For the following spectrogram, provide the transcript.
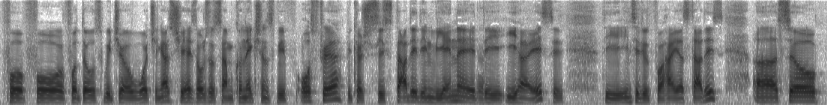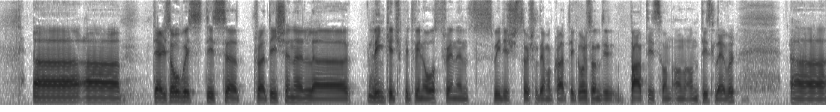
for, for, for those which are watching us, she has also some connections with Austria because she studied in Vienna at yeah. the IHS, the Institute for Higher Studies. Uh, so uh, uh there is always this uh, traditional uh, linkage between Austrian and Swedish Social Democratic, also on the parties on, on, on this level. Uh,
